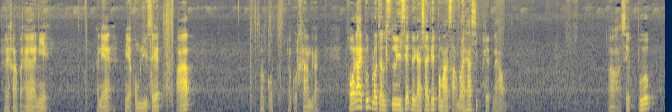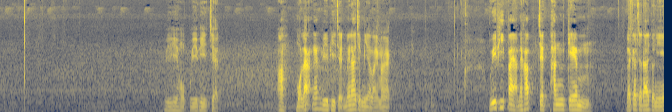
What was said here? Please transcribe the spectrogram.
ไม่ได้ข้ามไปอ่านี่อันเนี้ยเนี่ยผมรีเซ็ตปั๊บเรากดเรากดข้ามไปกันพอได้ปุ๊บเราจะรีเซ็ตโดยการใช้เพชรประมาณ 350 เพชรนะครับอ่าเสร็จปุ๊บ VP 6 VP 7 อะหมดแล้วนะ VP 7 ไม่น่าจะมีอะไรมาก VP 8นะครับ 7,000 เกม แล้วก็จะได้ตัวนี้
